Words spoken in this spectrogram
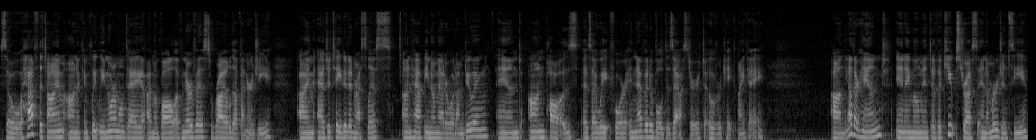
So, half the time on a completely normal day, I'm a ball of nervous, riled up energy. I'm agitated and restless, unhappy no matter what I'm doing, and on pause as I wait for inevitable disaster to overtake my day. On the other hand, in a moment of acute stress and emergency,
